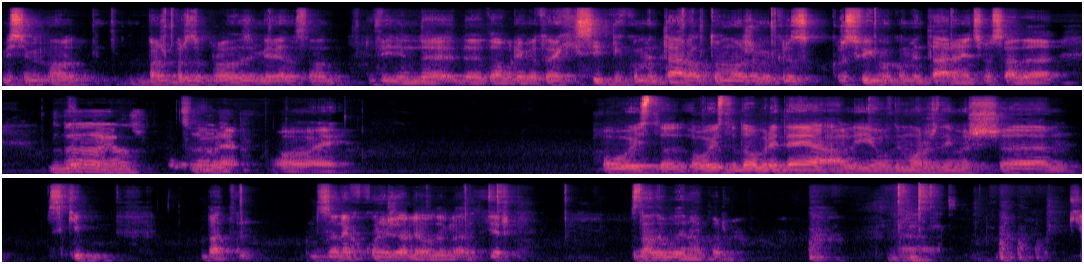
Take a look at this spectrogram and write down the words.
mislim, baš brzo prolazim jer jednostavno vidim da je, da je dobro. Ima tu nekih sitnih komentara, ali to možemo i kroz, kroz Figma komentara, nećemo sada... Da, da, jasno. Vreme. Ovaj, ovo, isto, ovo isto dobra ideja, ali ovde moraš da imaš um, skip button za neko ko ne želi ovde gledati, jer zna da bude naporno. Uh, ok.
